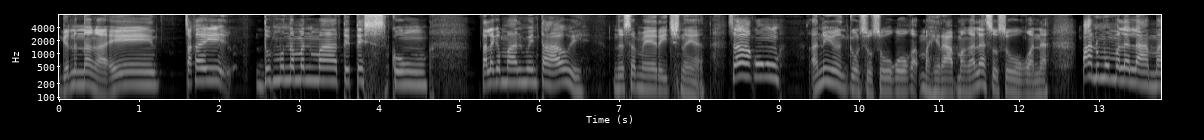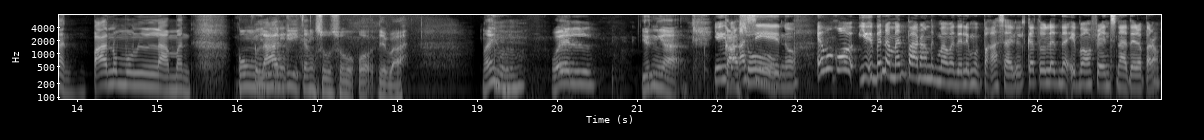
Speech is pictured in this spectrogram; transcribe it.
ganun na nga. Eh, tsaka eh, doon mo naman matitest kung talaga mahal mo yung tao eh. Doon sa marriage na yan. Sa kung ano yun, kung susuko ka, mahirapan ka na, susuko ka na. Paano mo malalaman? Paano mo malalaman kung Kung lagi kang susuko, di ba? Ngayon, well, yun nga. Yung iba Kaso, kasi, no? Ewan ko, yung iba naman parang nagmamadali magpakasal. Katulad na ibang friends natin na parang,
